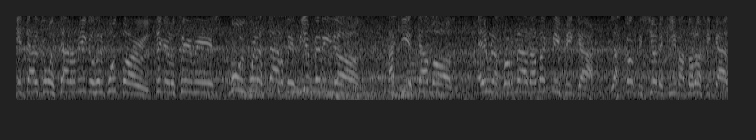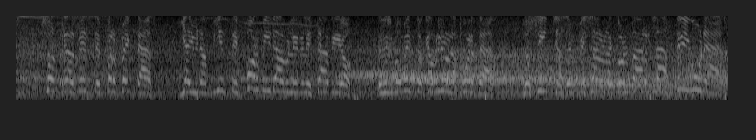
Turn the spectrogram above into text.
¿qué tal? ¿Cómo están amigos del fútbol? Tengan ustedes muy buenas tardes, bienvenidos. Aquí estamos en una jornada magnífica. Las condiciones climatológicas son realmente perfectas y hay un ambiente formidable en el estadio. Desde el momento que abrieron las puertas, los hinchas empezaron a colmar las tribunas.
